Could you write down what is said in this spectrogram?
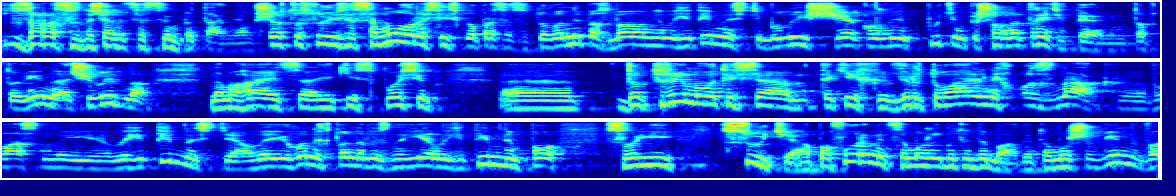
Зараз визначатися з цим питанням. Що стосується самого російського процесу, то вони позбавлені легітимності були ще коли Путін пішов на третій термін. Тобто він очевидно намагається в якийсь спосіб е, дотримуватися таких віртуальних ознак власної легітимності, але його ніхто не визнає легітимним по своїй суті. А по формі це можуть бути дебати, тому що він в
